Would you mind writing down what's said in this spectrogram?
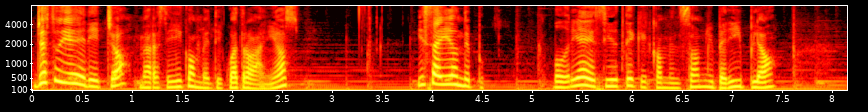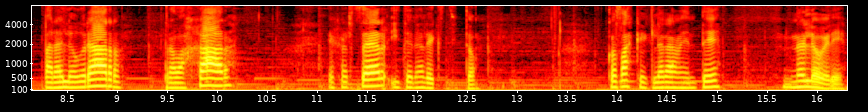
Yo estudié Derecho, me recibí con 24 años, y es ahí donde podría decirte que comenzó mi periplo para lograr trabajar, ejercer y tener éxito. Cosas que claramente no logré.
